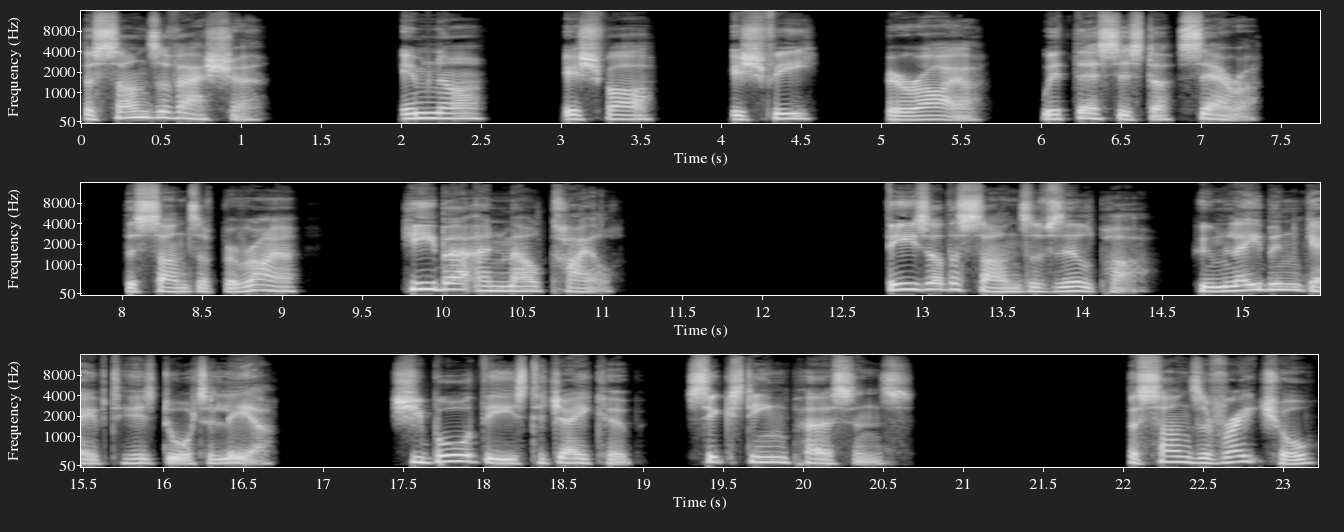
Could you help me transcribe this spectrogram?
The sons of Asher, Imnah, Ishva, Ishvi, Beriah, with their sister Serah, the sons of Beriah, Heber and Malchiel. These are the sons of Zilpah, whom Laban gave to his daughter Leah. She bore these to Jacob, sixteen persons. The sons of Rachel,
